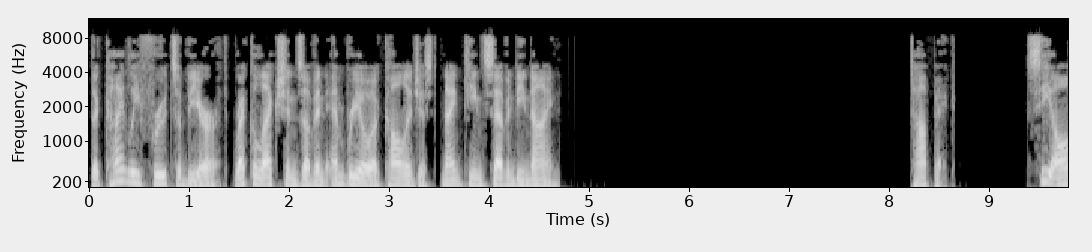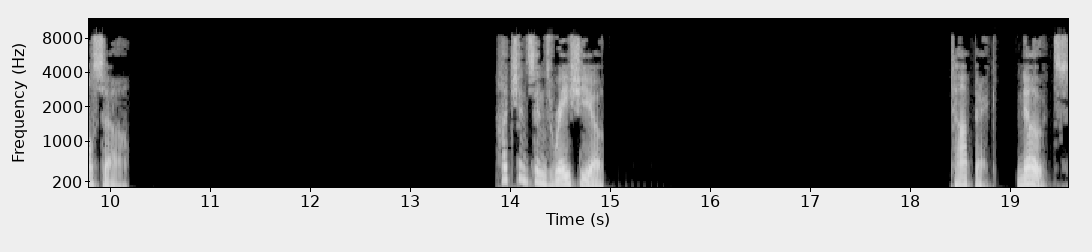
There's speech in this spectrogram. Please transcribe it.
The Kindly Fruits of the Earth, Recollections of an Embryo Ecologist 1979. See also. Hutchinson's ratio. Notes.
